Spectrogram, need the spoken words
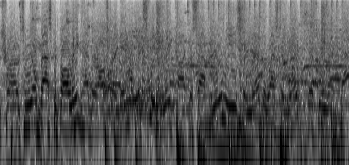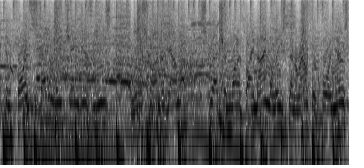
Toronto Tamil Basketball League had their All-Star game up at Stephen Leacock this afternoon. The East in red, the West in white. This one went back and forth. Seven lead changes. Stretch and won it by nine. The league's been around for four years.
